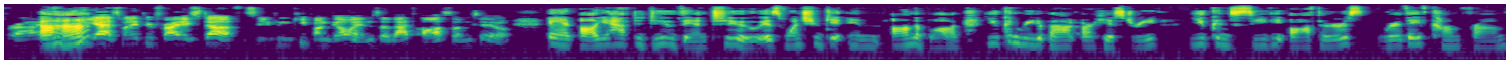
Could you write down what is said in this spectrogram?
Friday? Uh-huh. Yes, Monday through Friday stuff so you can keep on going. So that's awesome too. And all you have to do then too is once you get in on the blog, you can read about our history. You can see the authors, where they've come from.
